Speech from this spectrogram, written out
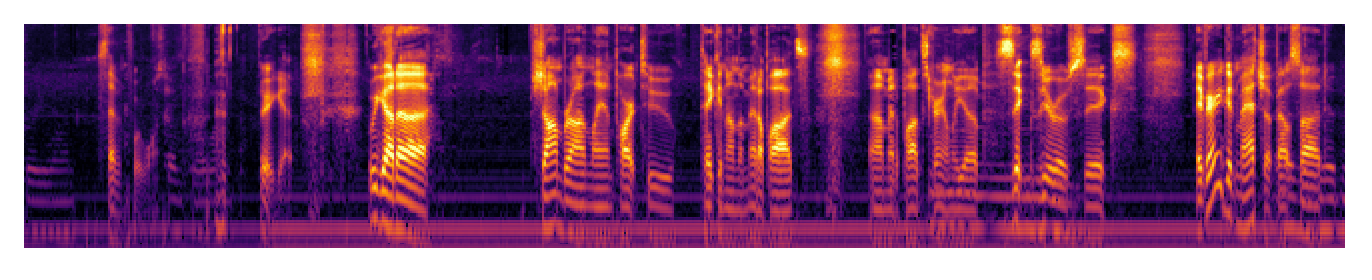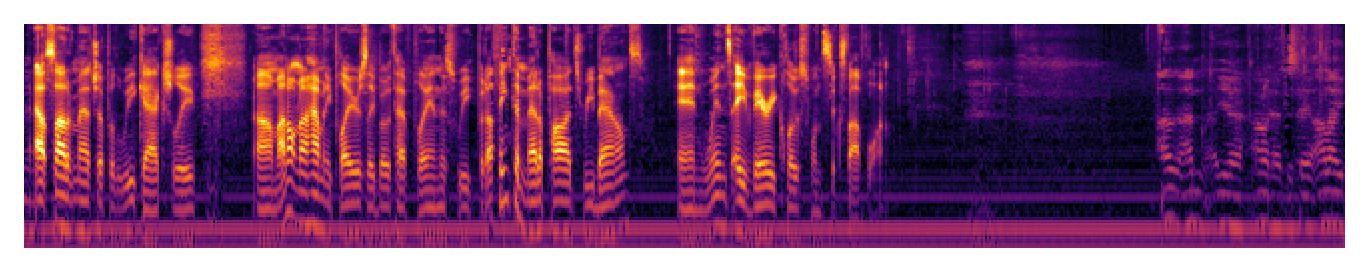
three one. Seven four one. Seven four one. There you go. We got uh Sean land part two taking on the Metapods. Uh, Metapods currently up six zero six. A very good matchup outside good matchup. outside of matchup of the week actually. Um, I don't know how many players they both have playing this week, but I think the Metapods rebounds and wins a very close one six five one. I, I, yeah, I would have to say I like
